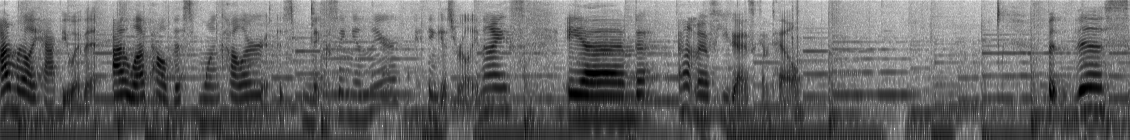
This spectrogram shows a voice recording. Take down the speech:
I'm really happy with it. I love how this one color is mixing in there. I think it's really nice. And I don't know if you guys can tell, but this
